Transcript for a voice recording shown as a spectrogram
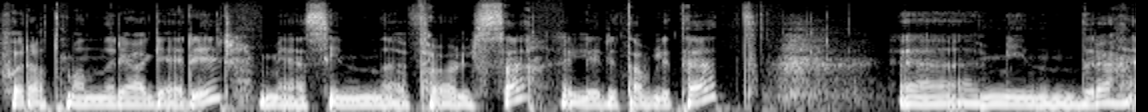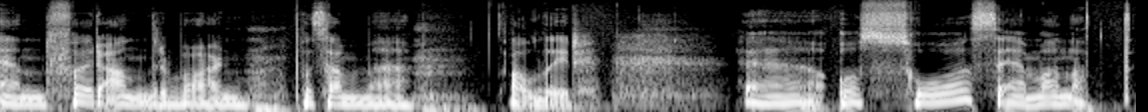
for at man reagerer med sin følelse eller irritabilitet. Eh, mindre enn for andre barn på samme alder. Eh, og så ser man at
